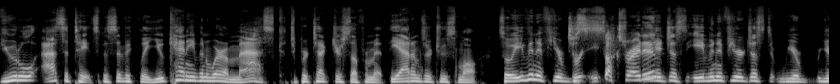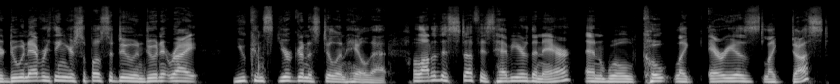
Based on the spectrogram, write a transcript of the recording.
butyl acetate specifically, you can't even wear a mask to protect yourself from it. The atoms are too small. So even if you're Just bre- sucks right in. it just even if you're just you're you're doing everything you're supposed to do and doing it right, you can you're gonna still inhale that. A lot of this stuff is heavier than air and will coat like areas like dust.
